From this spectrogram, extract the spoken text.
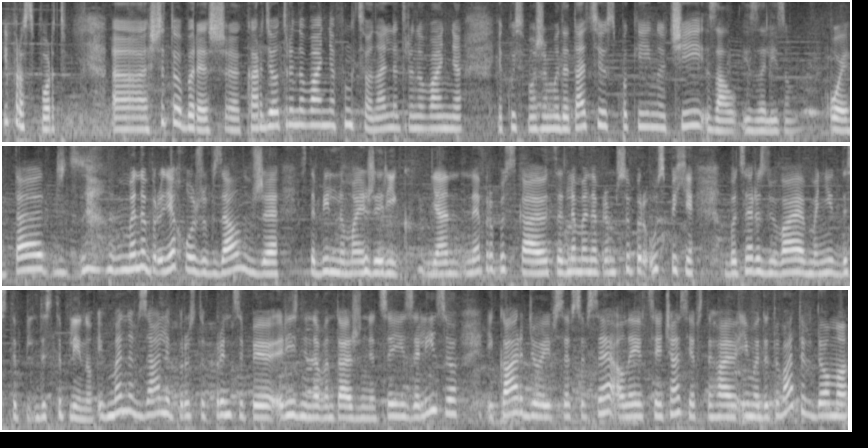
І про спорт. Е, Що ти обереш? Е, Кардіотренування, функціональне тренування, якусь може медитацію спокійно чи зал із залізом? Ой, та мене я ходжу в зал вже стабільно майже рік. Я не пропускаю. Це для мене прям супер успіхи, бо це розвиває в мені дисциплі- дисципліну. І в мене в залі просто в принципі різні навантаження. Це і залізо, і кардіо, і все, все, все. Але в цей час я встигаю і медитувати вдома,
